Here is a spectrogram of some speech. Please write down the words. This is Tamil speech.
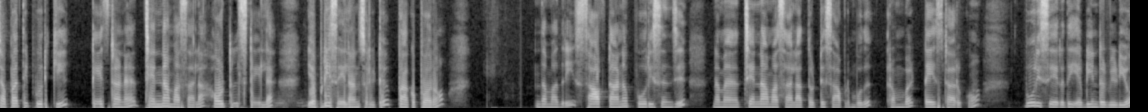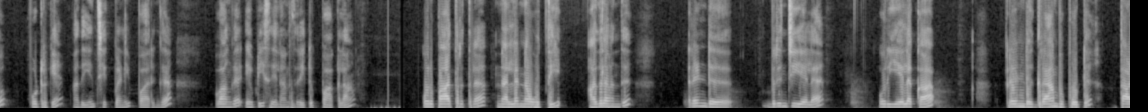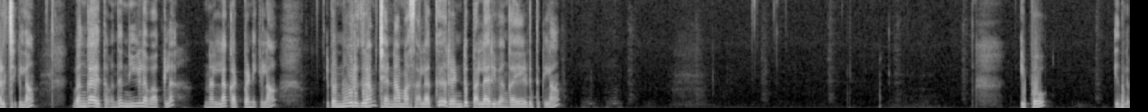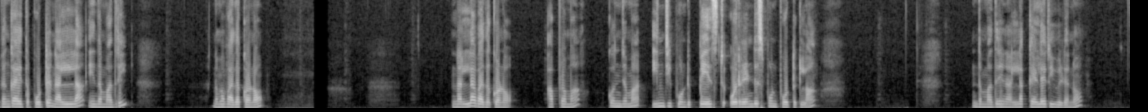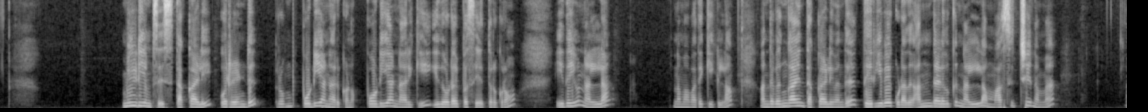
சப்பாத்தி பூரிக்கு டேஸ்டான சென்னா மசாலா ஹோட்டல் ஸ்டைலில் எப்படி செய்யலான்னு சொல்லிட்டு பார்க்க போகிறோம் இந்த மாதிரி சாஃப்டான பூரி செஞ்சு நம்ம சென்னா மசாலா தொட்டு சாப்பிடும்போது ரொம்ப டேஸ்ட்டாக இருக்கும். பூரி செய்கிறது எப்படின்ற வீடியோ போட்டிருக்கேன். அதையும் செக் பண்ணி பாருங்கள் வாங்க எப்படி செய்யலான்னு சொல்லிட்டு பார்க்கலாம். ஒரு பாத்திரத்தில் நல்லெண்ணெய் ஊற்றி அதில் வந்து ரெண்டு பிரிஞ்சி இலை ஒரு ஏலக்காய் ரெண்டு கிராம்பு போட்டு தாளிச்சிக்கலாம். வெங்காயத்தை வந்து நீல வாக்கில் நல்லா கட் பண்ணிக்கலாம். இப்போ நூறு கிராம் சென்னா மசாலாவுக்கு ரெண்டு பல்லாரி வெங்காயம் எடுத்துக்கலாம். இப்போது இதில் வெங்காயத்தை போட்டு நல்லா இந்த மாதிரி நம்ம வதக்கணும். நல்லா வதக்கணும். அப்புறமா கொஞ்சமாக இஞ்சி பூண்டு பேஸ்ட் ஒரு ரெண்டு ஸ்பூன் போட்டுக்கலாம். இந்த மாதிரி நல்லா கிளறி விடணும். மீடியம் சைஸ் தக்காளி ஒரு ரெண்டு ரொம்ப பொடியாக நறுக்கணும். பொடியாக நறுக்கி இதோட இப்போ சேர்த்துருக்குறோம். இதையும் நல்லா நம்ம வதக்கிக்கலாம். அந்த வெங்காயம் தக்காளி வந்து தெரியவே கூடாது. அந்த அளவுக்கு நல்லா மசித்து நம்ம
